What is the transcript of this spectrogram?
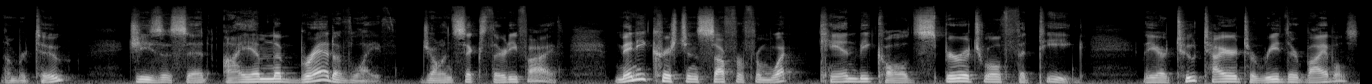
Number 2, Jesus said, "I am the bread of life." John 6:35. Many Christians suffer from what can be called spiritual fatigue. They are too tired to read their Bibles,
